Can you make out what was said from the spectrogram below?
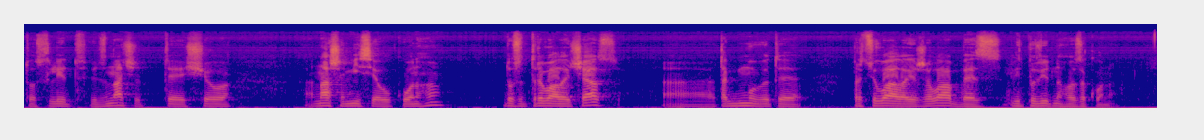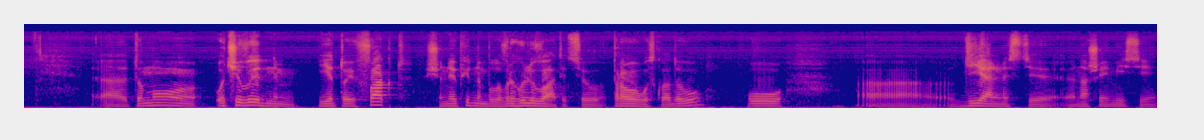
то слід відзначити, що наша місія у Конго досить тривалий час, е, так би мовити, працювала і жила без відповідного закону. Е, Тому очевидним є той факт, що необхідно було врегулювати цю правову складову у діяльності нашої місії.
